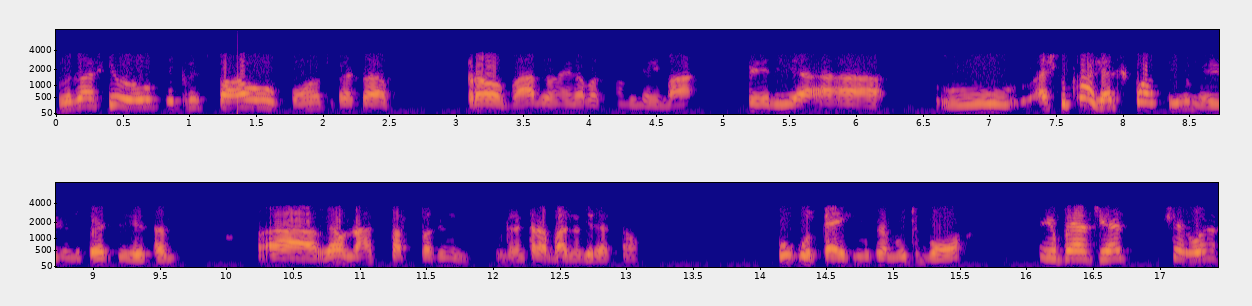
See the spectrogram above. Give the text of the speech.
Mas eu acho que o, o principal ponto para essa provável renovação do Neymar seria o, acho que o projeto esportivo mesmo do PSG, sabe? A Leonardo está fazendo um grande trabalho na direção. O, o, técnico é muito bom. E o PSG chegou na,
